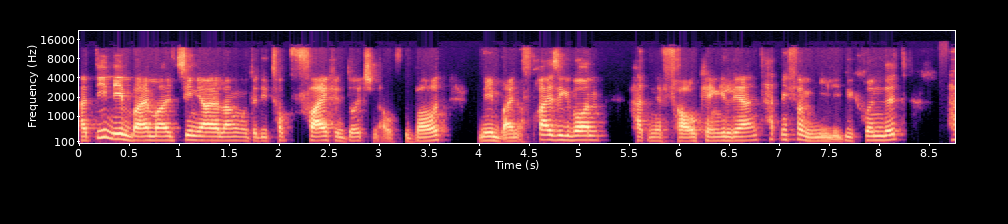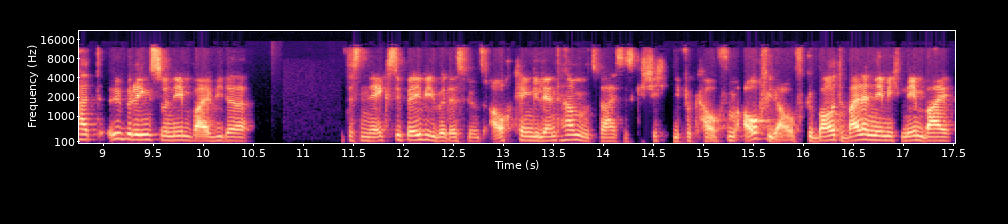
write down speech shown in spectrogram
hat die nebenbei mal zehn Jahre lang unter die Top 5 in Deutschland aufgebaut, nebenbei noch Preise gewonnen, hat eine Frau kennengelernt, hat eine Familie gegründet, hat übrigens so nebenbei wieder das nächste Baby, über das wir uns auch kennengelernt haben, und zwar heißt es Geschichten, die verkaufen, auch wieder aufgebaut, weil er nämlich nebenbei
